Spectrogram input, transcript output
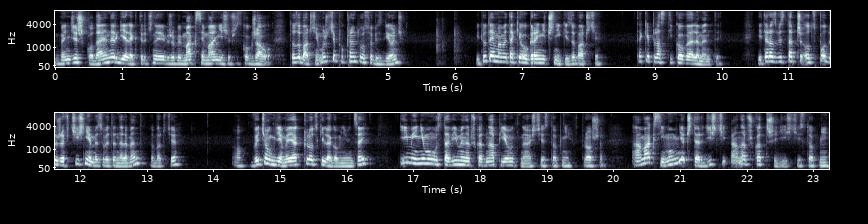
będzie szkoda energii elektrycznej, żeby maksymalnie się wszystko grzało. To zobaczcie, możecie pokrętło sobie zdjąć i tutaj mamy takie ograniczniki, zobaczcie. Takie plastikowe elementy. I teraz wystarczy od spodu, że wciśniemy sobie ten element, zobaczcie. O, wyciągniemy jak klocki Lego mniej więcej i minimum ustawimy na przykład na 15 stopni, proszę. A maksimum nie 40, a na przykład 30 stopni.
